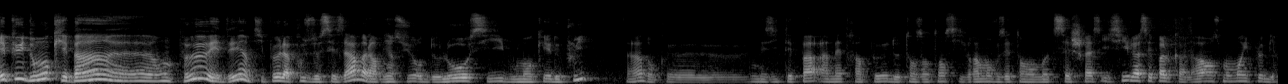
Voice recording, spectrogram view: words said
Et puis donc, eh ben, euh, on peut aider un petit peu la pousse de ces arbres. Alors bien sûr, de l'eau si vous manquez de pluie. Hein, donc euh, n'hésitez pas à mettre un peu de temps en temps si vraiment vous êtes en mode sécheresse. Ici, là, c'est pas le cas. Là, en ce moment, il pleut bien.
